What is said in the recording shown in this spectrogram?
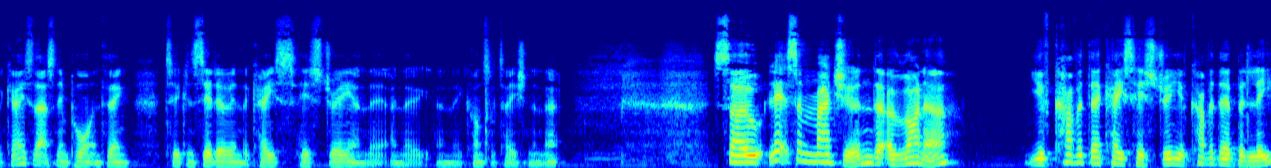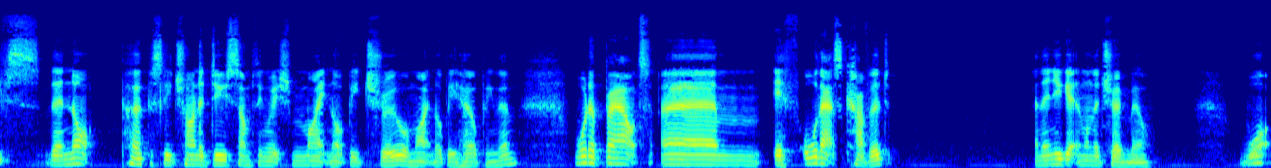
Okay, so that's an important thing to consider in the case history and the and the and the consultation and that. So let's imagine that a runner, you've covered their case history, you've covered their beliefs. They're not purposely trying to do something which might not be true or might not be helping them. What about um, if all that's covered, and then you get them on the treadmill. What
